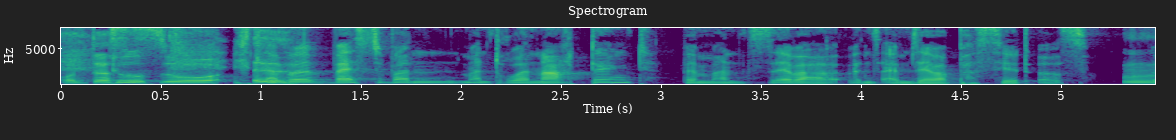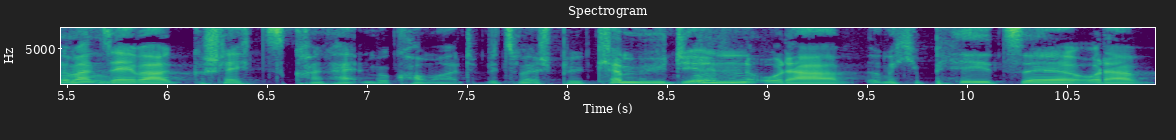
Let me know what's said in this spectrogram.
Und das Du, ist so, ich äh, glaube, weißt du, wann man drüber nachdenkt, wenn man es selber, wenn es einem selber passiert ist, wenn Mhm. man selber Geschlechtskrankheiten bekommen hat, wie zum Beispiel Chlamydien Mhm. oder irgendwelche Pilze oder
